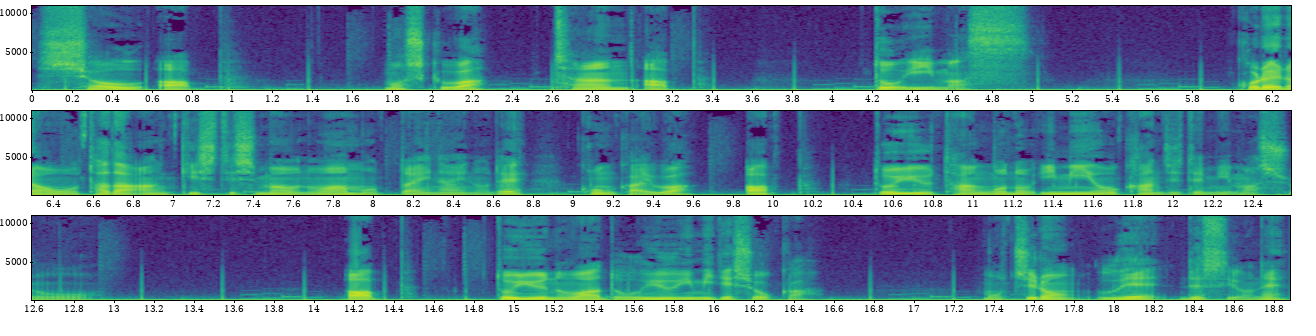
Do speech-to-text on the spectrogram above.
show up もしくは turn up と言います。これらをただ暗記してしまうのはもったいないので今回は up という単語の意味を感じてみましょう。up というのはどういう意味でしょうか？もちろん上ですよね。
